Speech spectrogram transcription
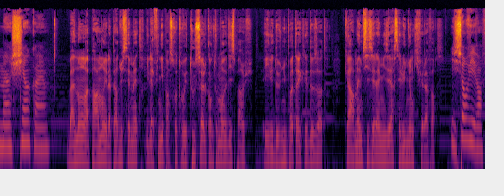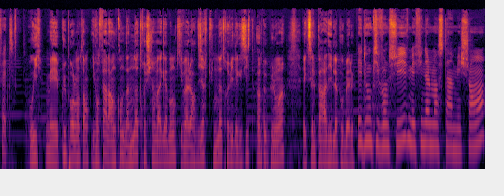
mais un chien quand même. Bah non, apparemment il a perdu ses maîtres, il a fini par se retrouver tout seul quand tout le monde a disparu, et il est devenu pote avec les deux autres. Car même si c'est la misère, c'est l'union qui fait la force. Ils survivent en fait. Oui, mais plus pour longtemps. Ils vont faire la rencontre d'un autre chien vagabond qui va leur dire qu'une autre ville existe un peu plus loin et que c'est le paradis de la poubelle. Et donc ils vont le suivre, mais finalement c'est un méchant.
